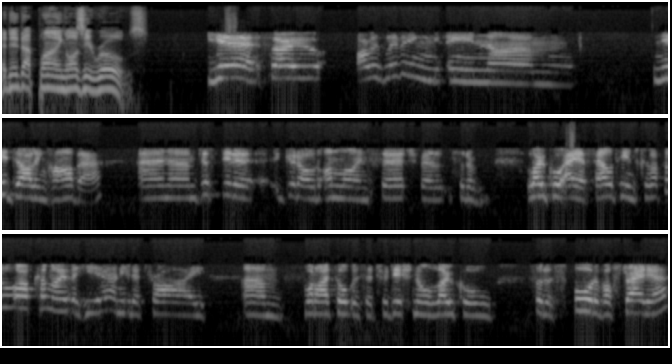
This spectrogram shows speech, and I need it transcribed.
and end up playing Aussie rules? Yeah, so I was living in um, near Darling Harbour and um, just did a good old online search for sort of local AFL teams because I thought, oh, I've come over here. I need to try um, what I thought was a traditional local sort of sport of Australia.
